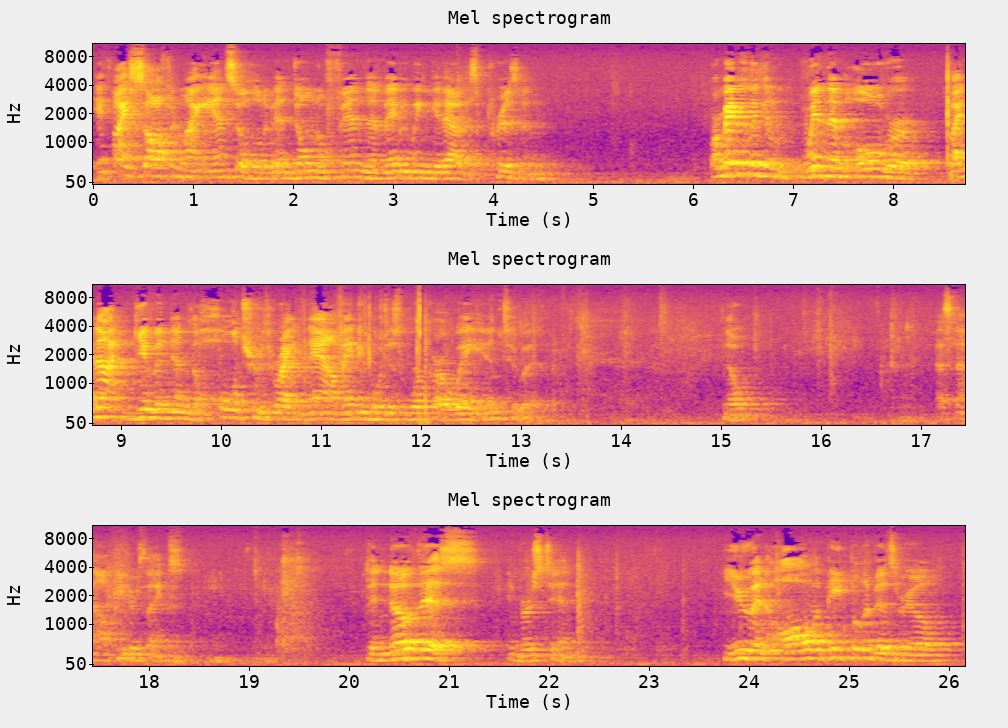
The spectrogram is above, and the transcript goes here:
if I soften my answer a little bit and don't offend them, maybe we can get out of this prison. Or maybe we can win them over by not giving them the whole truth right now. Maybe we'll just work our way into it. Nope. That's not how Peter thinks. Then know this in verse 10 You and all the people of Israel,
